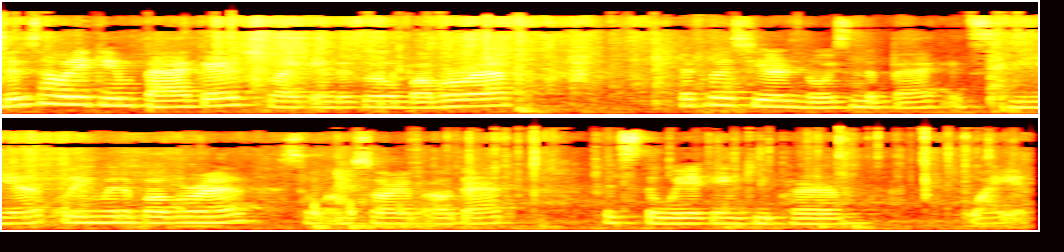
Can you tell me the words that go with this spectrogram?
this is how they came packaged like in this little bubble wrap. If you guys hear noise in the back. It's Mia playing with a bubble wrap. So I'm sorry about that. It's the way I can keep her quiet.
